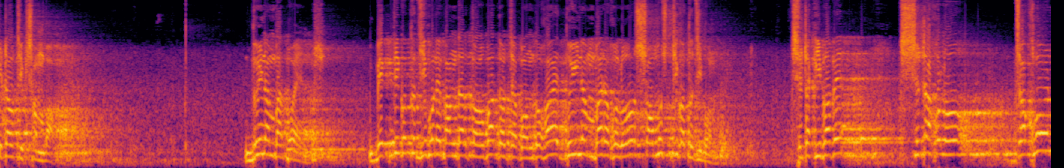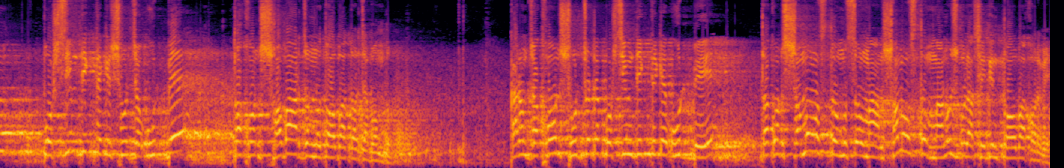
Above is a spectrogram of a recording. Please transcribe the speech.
এটাও ঠিক সম্ভব। দুই নাম্বার পয়েন্ট, ব্যক্তিগত জীবনে বান্দার তহবা দরজা বন্ধ হয়। দুই নাম্বার হলো সমষ্টিগত জীবন। সেটা কীভাবে? সেটা হলো, যখন পশ্চিম দিক থেকে সূর্য উঠবে, তখন সবার জন্য তওবা দরজা বন্ধ। কারণ যখন সূর্যটা পশ্চিম দিক থেকে উঠবে, তখন সমস্ত মুসলমান, সমস্ত মানুষগুলা সেদিন তওবা করবে।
